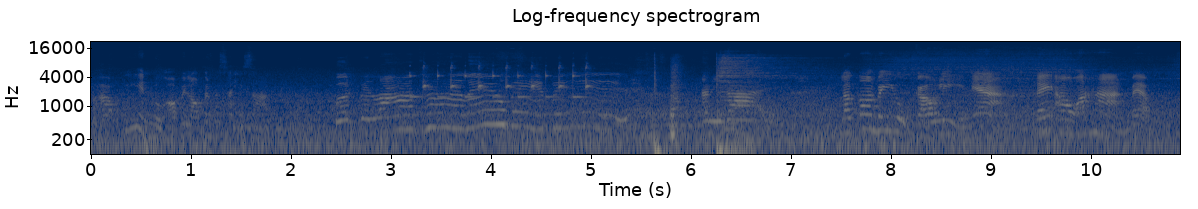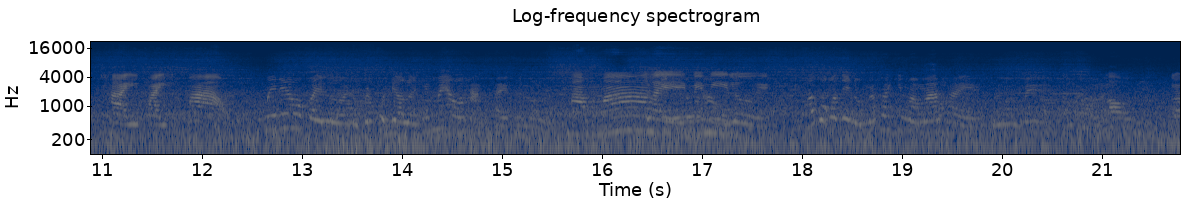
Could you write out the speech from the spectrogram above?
ำอัพที่เห็นหนูเอาไปร้องเป็นภาษาอีสานเบิดเวลาเธอแล้วเบบีอันนี้ได้ แล้วตอนไปอยู่เกาหลีเนี่ย ได้เอาอาหารแบบไทยไปหรือเปล่า ไม่ได้เอาไปเลย หนูเป็นคนเดียวเลยที่ไม่เอาอาหารไทยไปเลยมาม่าอะไรไม่มีเลยเพราะ ปกติหนูไม่ค่อยกินมาม่าไทยหนูไม่เราเรา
